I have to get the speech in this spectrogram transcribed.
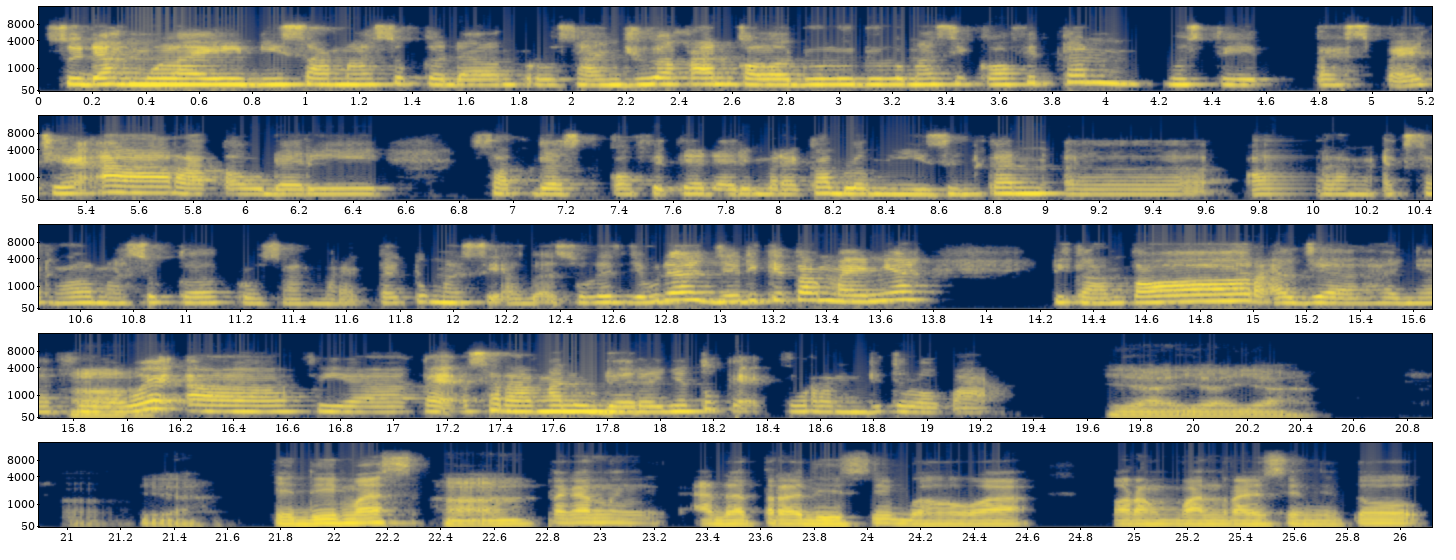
sudah mulai bisa masuk ke dalam perusahaan juga kan. Kalau dulu-dulu masih COVID kan mesti tes PCR atau dari satgas COVID ya dari mereka belum mengizinkan uh, orang eksternal masuk ke perusahaan mereka itu masih agak sulit. Ya udah jadi kita mainnya di kantor aja hanya via uh. WA, via kayak serangan udaranya tuh kayak kurang gitu loh Pak. Iya iya iya. Iya. Jadi Mas, ha? kita kan ada tradisi bahwa orang fundraising itu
